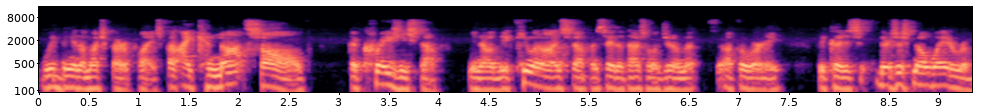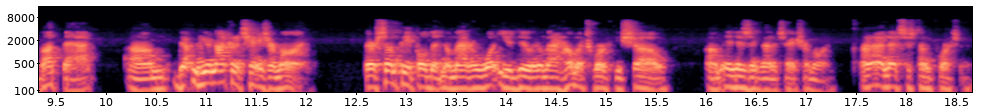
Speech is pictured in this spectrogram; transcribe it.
We'd be in a much better place. But I cannot solve the crazy stuff you know, the QAnon stuff and say that that's a legitimate authority because there's just no way to rebut that. Um, you're not going to change their mind. There are some people that no matter what you do, no matter how much work you show, um, it isn't going to change their mind. And that's just unfortunate.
